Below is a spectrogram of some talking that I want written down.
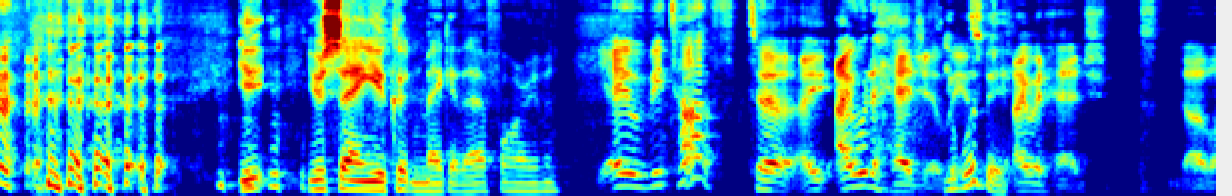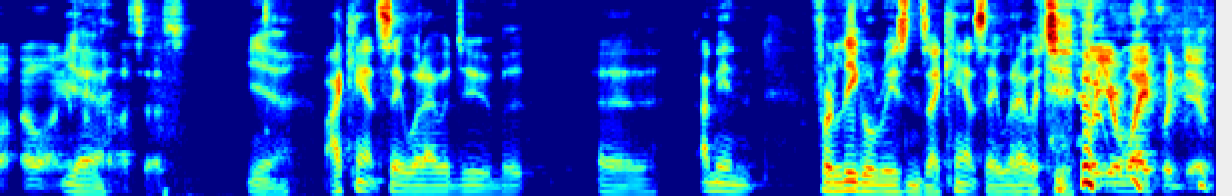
you, you're saying you couldn't make it that far, even? it would be tough to I, I would hedge at It least. would be. I would hedge along, along Yeah. the process. Yeah. I can't say what I would do, but uh, I mean, for legal reasons, I can't say what I would do. What your wife would do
